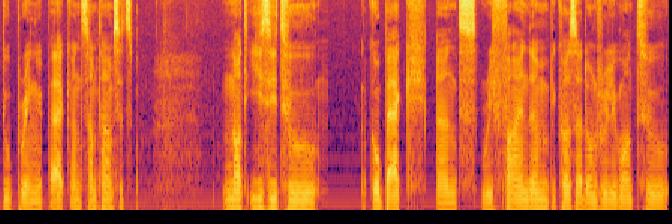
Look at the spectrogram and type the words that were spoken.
do bring me back, and sometimes it's not easy to go back and refine them because I don't really want to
